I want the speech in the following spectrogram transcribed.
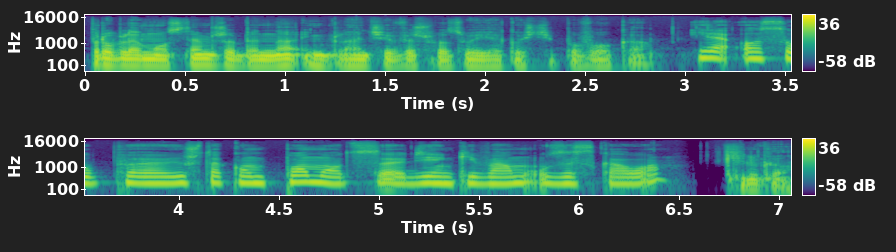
problemu z tym, żeby na implancie wyszła złej jakości powłoka. Ile osób już taką pomoc dzięki Wam uzyskało? Kilka.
